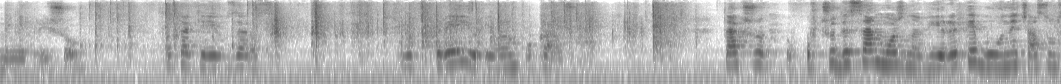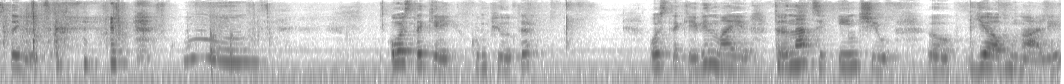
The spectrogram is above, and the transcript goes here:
мені прийшов. Отак я його зараз відкрию і вам покажу. Так що в чудеса можна вірити, бо вони часом стаються. М. Ось такий комп'ютер. Ось такий. Він має 13 інчів е, в діагоналі.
